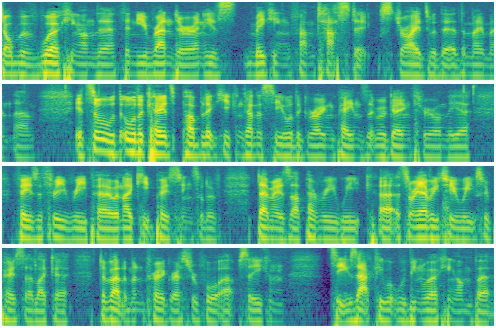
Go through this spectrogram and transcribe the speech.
job of working on the, the new renderer, and he's making fantastic strides with it at the moment. Um, it's all all the code's public. You can kind of see all the growing pains that we're going through on the uh, Phaser three repo, and I keep posting sort of demos up every week. Uh, sorry, every two weeks we post a, like a development progress report up, so you can see exactly what we've been working on. But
